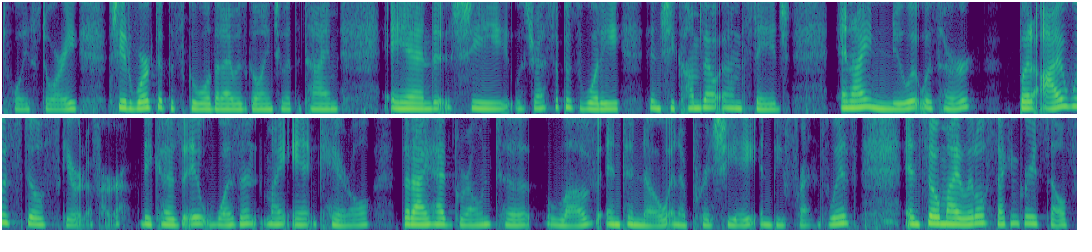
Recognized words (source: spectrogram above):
Toy Story. She had worked at the school that I was going to at the time. And she was dressed up as Woody. And she comes out on stage. And I knew it was her but I was still scared of her because it wasn't my Aunt Carol that I had grown to love and to know and appreciate and be friends with. And so my little second grade self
